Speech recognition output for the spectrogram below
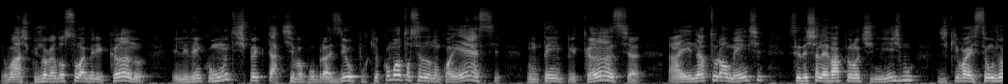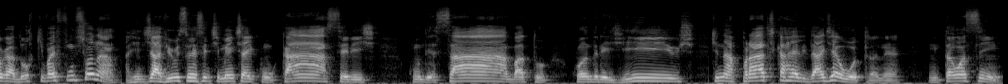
Eu acho que o jogador sul-americano ele vem com muita expectativa para o Brasil, porque como a torcida não conhece, não tem implicância, aí naturalmente se deixa levar pelo otimismo de que vai ser um jogador que vai funcionar. A gente já viu isso recentemente aí com o Cáceres, com o De Sábato, com o Andrés Rios, que na prática a realidade é outra, né? Então, assim,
